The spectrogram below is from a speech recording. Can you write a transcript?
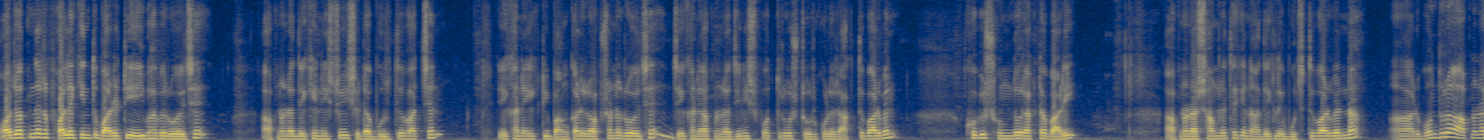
অযত্নের ফলে কিন্তু বাড়িটি এইভাবে রয়েছে। আপনারা দেখে নিশ্চয়ই সেটা বুঝতে পাচ্ছেন। এখানে একটি বাংকারের অপশানও রয়েছে, যেখানে আপনারা জিনিসপত্র স্টোর করে রাখতে পারবেন। খুবই সুন্দর একটা বাড়ি। আপনারা সামনে থেকে না দেখলে বুঝতে পারবেন না। আর বন্ধুরা, আপনারা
